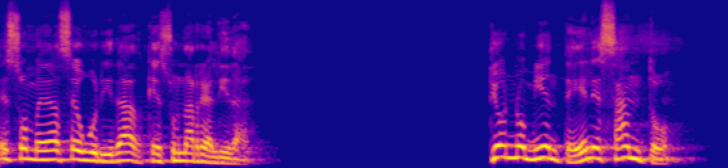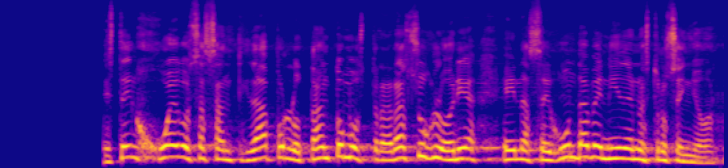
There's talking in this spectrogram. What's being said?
eso me da seguridad que es una realidad. Dios no miente, Él es santo. Está en juego esa santidad, por lo tanto mostrará su gloria en la segunda venida de nuestro Señor.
